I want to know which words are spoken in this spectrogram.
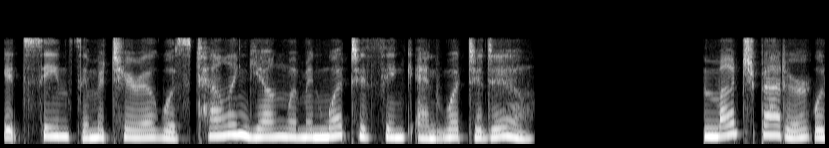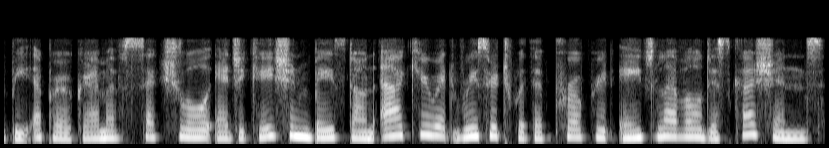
it seems the material was telling young women what to think and what to do. Much better would be a program of sexual education based on accurate research with appropriate age level discussions.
